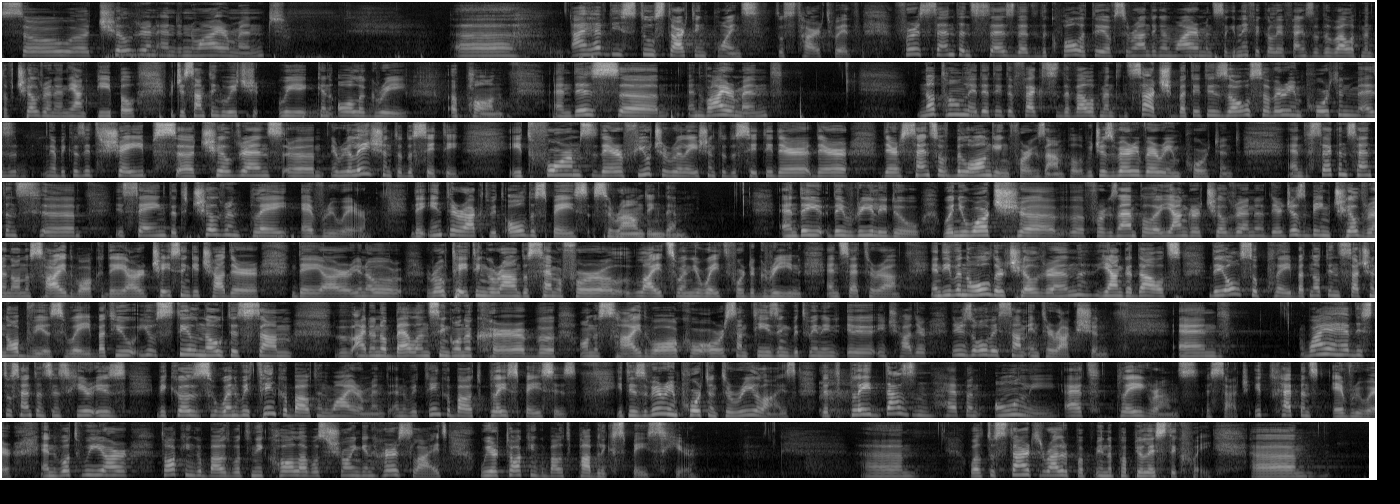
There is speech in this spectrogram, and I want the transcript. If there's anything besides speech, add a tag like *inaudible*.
So, uh, children and environment. Uh, I have these two starting points to start with. First sentence says that the quality of surrounding environment significantly affects the development of children and young people, which is something which we can all agree upon. And this uh, environment not only that it affects development and such, but it is also very important as, because it shapes uh, children's uh, relation to the city. It forms their future relation to the city, their, their, their sense of belonging, for example, which is very, very important. And the second sentence uh, is saying that children play everywhere. They interact with all the space surrounding them. And they, they really do. When you watch, uh, uh for example, younger children, they're just being children on a sidewalk. They are chasing each other. They are, you know, rotating around the semaphore lights when you wait for the green, etc. And even older children, young adults, they also play, but not in such an obvious way. But you, you still notice some, I don't know, balancing on a curb, uh, on a sidewalk, or, or some teasing between uh, each other. There's always some some interaction. And why I have these two sentences here is because when we think about environment and we think about play spaces, it is very important to realize that play doesn't happen only at playgrounds as such. It happens everywhere. And what we are talking about, what Nicola was showing in her slides, we are talking about public space here. Um, well, to start rather in a populistic way, um,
